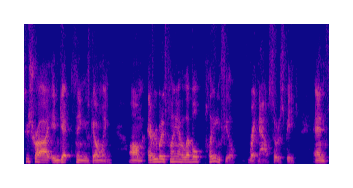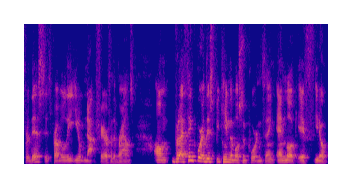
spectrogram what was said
to try and get things going. Um, everybody's playing on a level playing field right now, so to speak. And for this, it's probably you know not fair for the Browns. Um, but I think where this became the most important thing, and look, if you know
